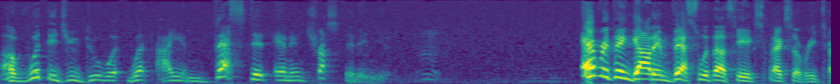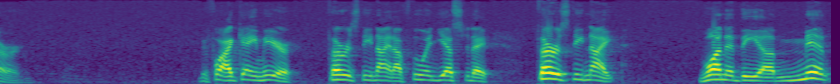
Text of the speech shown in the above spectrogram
of what did you do with what I invested and entrusted in you. Everything God invests with us, He expects a return. Before I came here Thursday night, I flew in yesterday. Thursday night, one of the uh, men,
